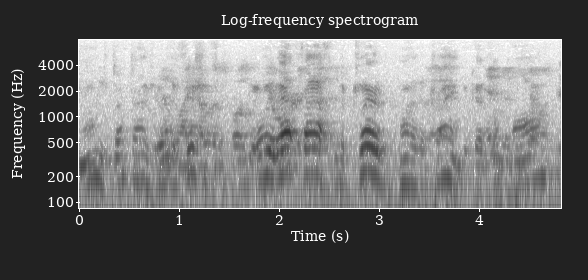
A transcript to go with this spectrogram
you know, sometimes you're only fishing, you're only that fast from the clear point of the train because of the pond.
